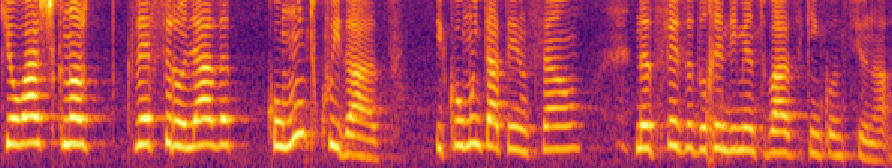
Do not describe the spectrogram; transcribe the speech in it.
que eu acho que, nós, que deve ser olhada com muito cuidado e com muita atenção na defesa do rendimento básico incondicional.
